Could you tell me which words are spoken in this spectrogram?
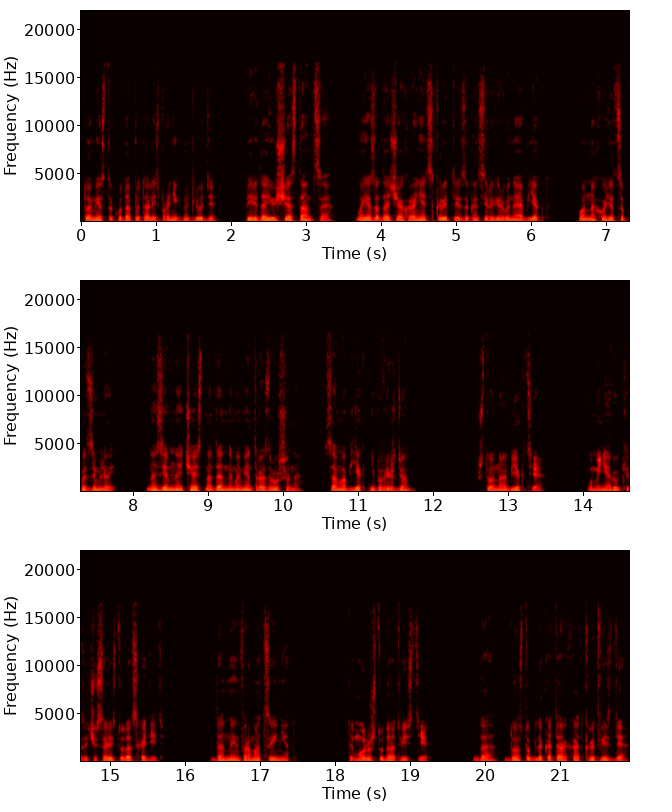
То место, куда пытались проникнуть люди, передающая станция. Моя задача охранять скрытый, законсервированный объект. Он находится под землей. Наземная часть на данный момент разрушена. Сам объект не поврежден. Что на объекте? У меня руки зачесались туда сходить. Данной информации нет. Ты можешь туда отвезти? Да, доступ для Катарха открыт везде.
